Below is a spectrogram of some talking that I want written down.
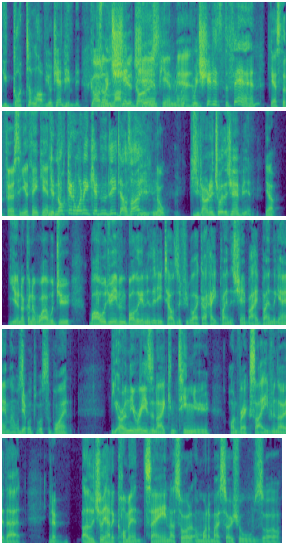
You got to love your champion. Because gotta love your champion, when- man. When, shit hits the fan, Guess the first thing you're thinking. you're not going to want to get in the details, are you? Nope. Because you don't enjoy the champion. Yep. You're not gonna. Why would you? Why would you even bother getting into the details if you're like, I hate playing this champ. I hate playing the game. Like, what's, Yep. what's, what's the point? The only reason I continue on Rek'Sai, even though that you know, I literally had a comment saying I saw it on one of my socials or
